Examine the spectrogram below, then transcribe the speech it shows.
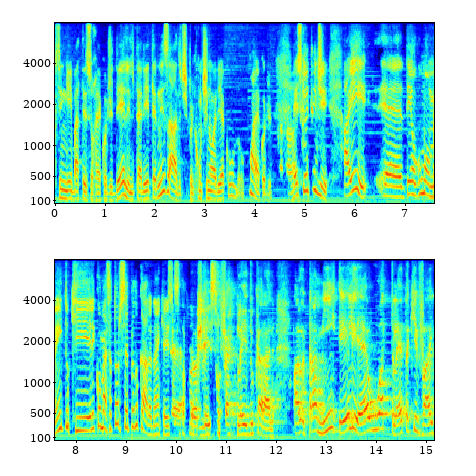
se ninguém batesse o recorde dele, ele estaria eternizado, tipo, ele continuaria com, com o recorde. Uhum. É isso que eu entendi. Aí, é, tem algum momento que ele começa a torcer pelo cara, né? Que é isso que é, você tá falando. Eu achei isso um fair play do caralho. Ah, para mim, ele é o atleta que vai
